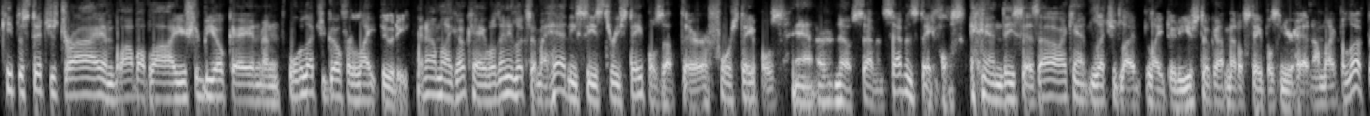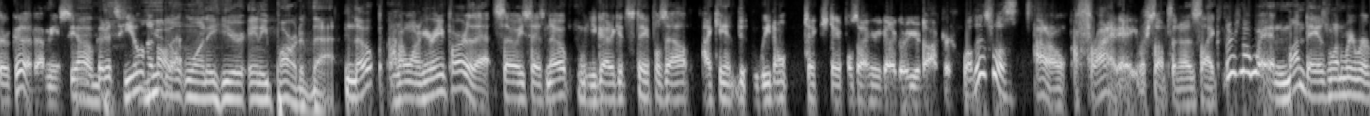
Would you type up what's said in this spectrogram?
keep the stitches dry and blah blah blah. You should be okay, and then we'll let you go for light duty." And I'm like, "Okay." Well, then he looks at my head and he sees three staples up there, four staples, and or no, seven, seven staples, and he says, "Oh, I can't let you light light duty. You still got metal staples in your head." And I'm like, "But look, they're good. I mean, see how good it's healed and You don't want to hear any part of that. Nope, I don't want to hear any part of that. So he says, "Nope, you got to get staples out. I can't. Do, we don't take staples out here. You got to go to your doctor." Well, this was I don't know a Friday or something. And it's like there's no way. And Monday is when we were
